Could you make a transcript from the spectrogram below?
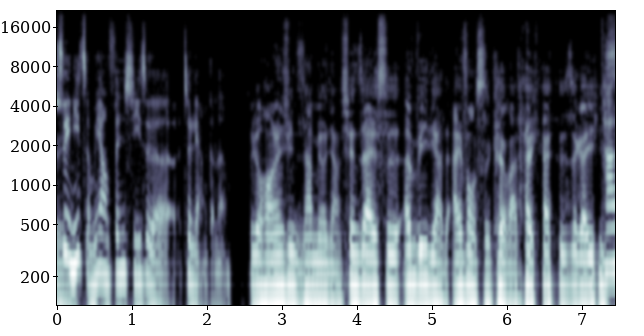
所以你怎么样分析这个这两个呢？这个黄仁勋子他没有讲，现在是 NVIDIA 的 iPhone 时刻吧？他应该是这个意思。他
